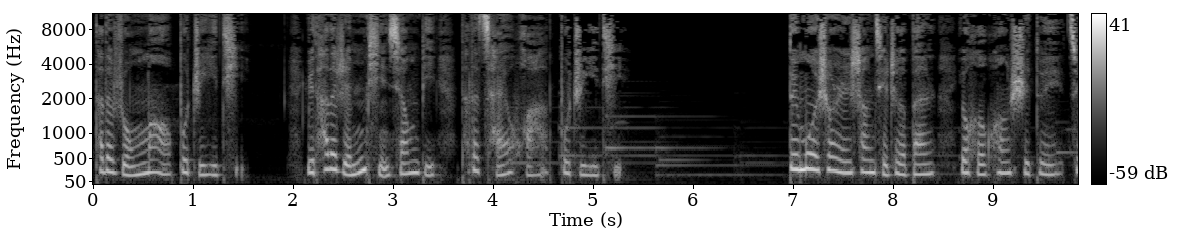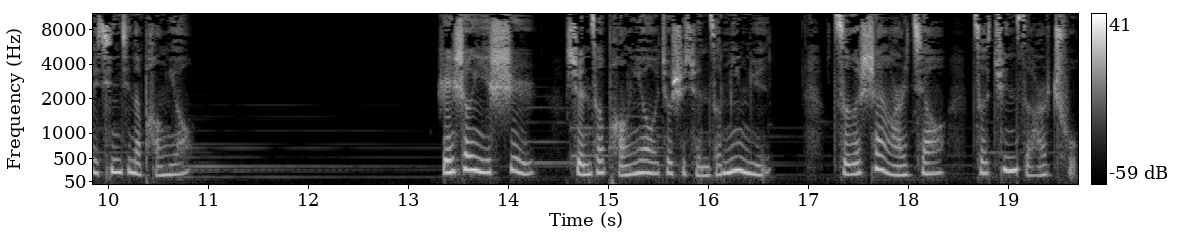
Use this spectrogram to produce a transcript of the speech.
他的容貌不值一提；与他的人品相比，他的才华不值一提。对陌生人尚且这般，又何况是对最亲近的朋友？人生一世，选择朋友就是选择命运。择善而交，择君子而处，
